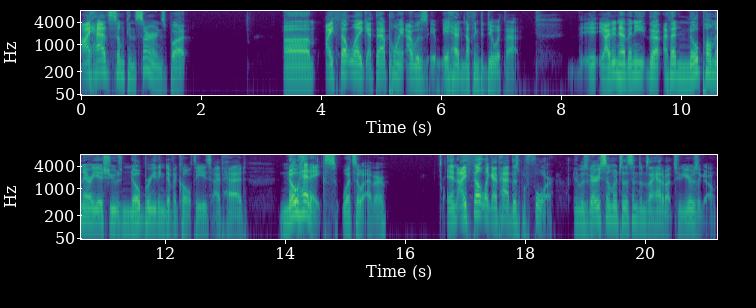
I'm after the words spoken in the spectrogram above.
I had some concerns, but um, I felt like at that point I was it, it had nothing to do with that. It, I didn't have any. I've had no pulmonary issues, no breathing difficulties. I've had no headaches whatsoever, and I felt like I've had this before. It was very similar to the symptoms I had about two years ago.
